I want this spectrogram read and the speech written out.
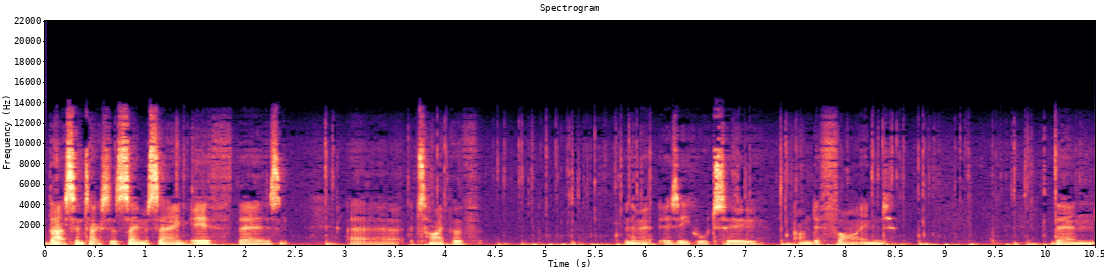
that syntax is the same as saying if there's uh, type of limit is equal to undefined, then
